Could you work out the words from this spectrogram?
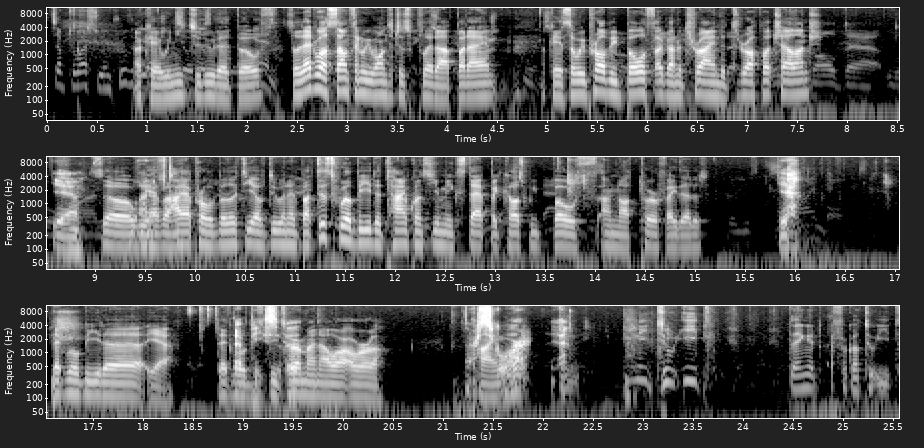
It's up to us to improve the Okay, we need to do that both. So that was something we wanted to split up, but I'm okay. So we probably both are gonna try in the dropper challenge. All that little Yeah. So we have a higher probability of doing it, but this will be the time-consuming step because we both are not perfect at it. Yeah. That will be the yeah. That, That will piece of it. determine our our uh, Our Time. score. Yeah. need to eat. Dang it, I forgot to eat.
